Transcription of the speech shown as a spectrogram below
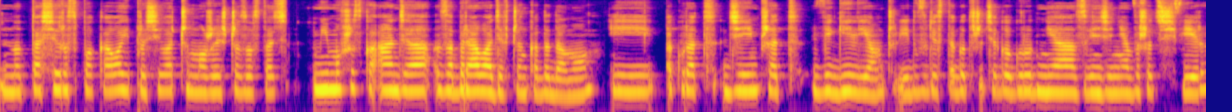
no ta się rozpłakała i prosiła, czy może jeszcze zostać Mimo wszystko Andzia zabrała dziewczynkę do domu i akurat dzień przed Wigilią, czyli 23 grudnia z więzienia wyszedł świr,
